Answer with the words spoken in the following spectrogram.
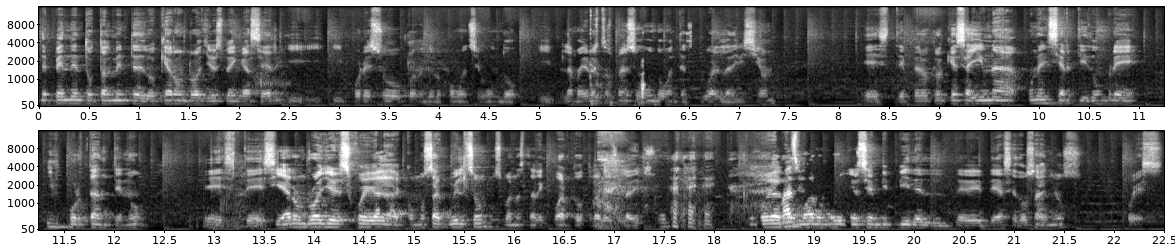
dependen totalmente de lo que Aaron Rodgers venga a hacer y, y por eso bueno, yo lo pongo en segundo y la mayoría de estos en segundo o en tercer lugar de la división. Este, pero creo que es ahí una, una incertidumbre importante, ¿no? Este, si Aaron Rodgers juega como Zach Wilson, pues van a estar en cuarto otra vez de la división. Si juega Más como Aaron Rodgers MVP del- de, de hace dos años, pues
